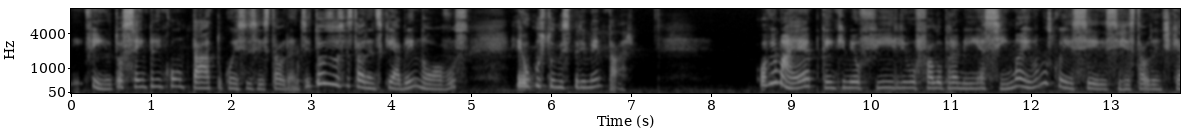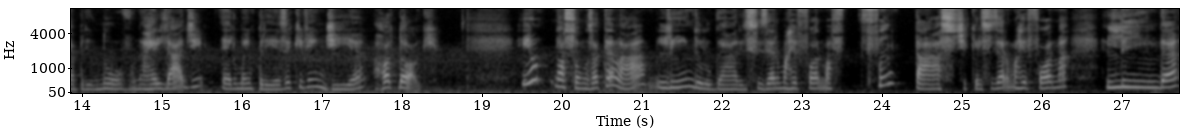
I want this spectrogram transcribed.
enfim, eu estou sempre em contato com esses restaurantes. E todos os restaurantes que abrem novos, eu costumo experimentar. Houve uma época em que meu filho falou para mim assim: mãe, vamos conhecer esse restaurante que abriu novo. Na realidade, era uma empresa que vendia hot dog. E nós fomos até lá, lindo lugar. Eles fizeram uma reforma fantástica, eles fizeram uma reforma linda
